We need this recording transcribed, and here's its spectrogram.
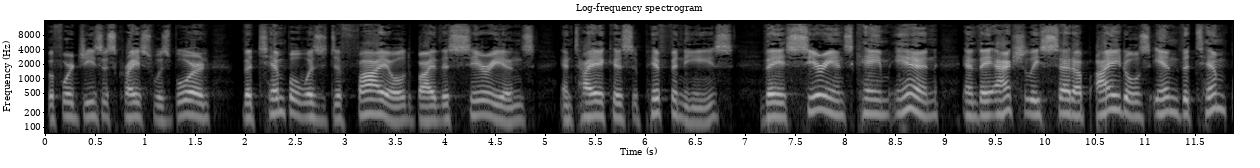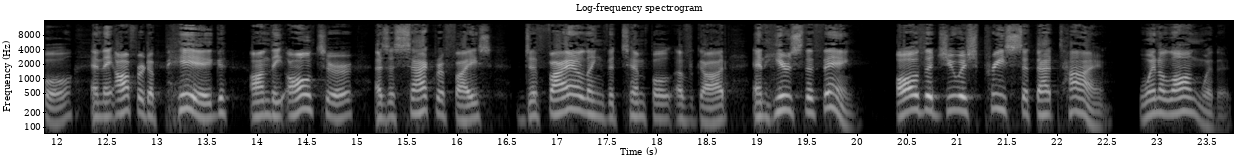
before Jesus Christ was born. The temple was defiled by the Syrians Antiochus Epiphanes, the Syrians came in and they actually set up idols in the temple and they offered a pig on the altar as a sacrifice, defiling the temple of God. And here's the thing all the Jewish priests at that time went along with it.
